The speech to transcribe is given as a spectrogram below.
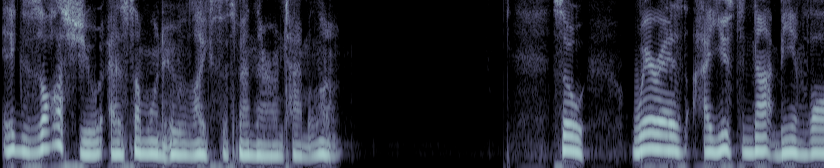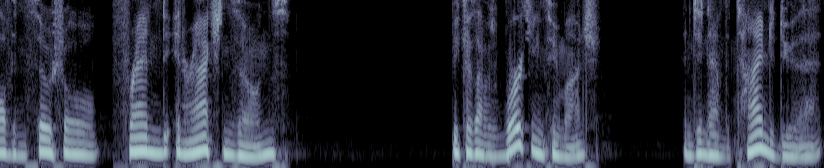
it exhausts you as someone who likes to spend their own time alone. So, whereas I used to not be involved in social friend interaction zones, because I was working too much and didn't have the time to do that.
